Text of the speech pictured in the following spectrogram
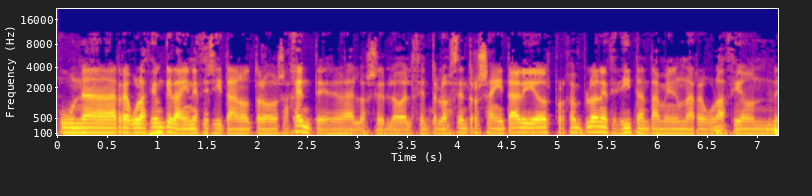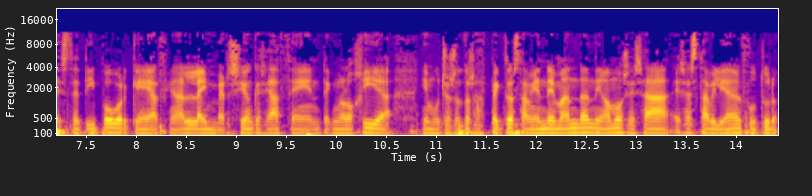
una regulación que también necesitan otros agentes. Los, el centro, los centros sanitarios, por ejemplo, necesitan también una regulación de este tipo porque al final la inversión que se hace en tecnología y muchos otros aspectos también demandan, digamos, esa, esa estabilidad en el futuro.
